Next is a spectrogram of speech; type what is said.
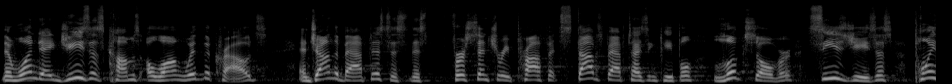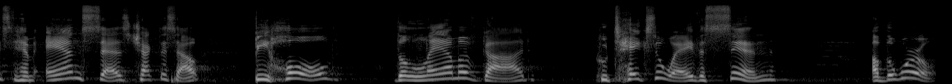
Then one day Jesus comes along with the crowds, And John the Baptist, this, this first century prophet, stops baptizing people, looks over, sees Jesus, points to him, and says, check this out Behold, the Lamb of God who takes away the sin of the world.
